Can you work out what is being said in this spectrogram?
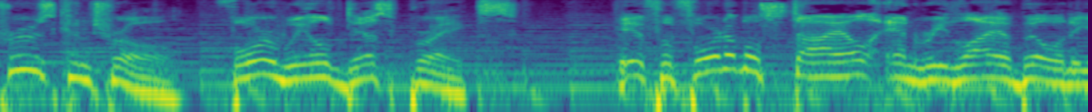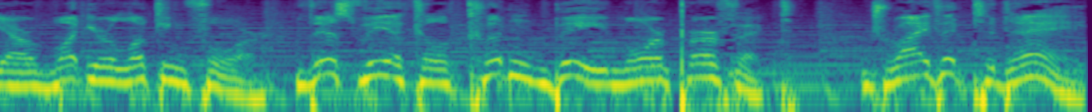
cruise control, four-wheel disc brakes. If affordable style and reliability are what you're looking for, this vehicle couldn't be more perfect. Drive it today.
